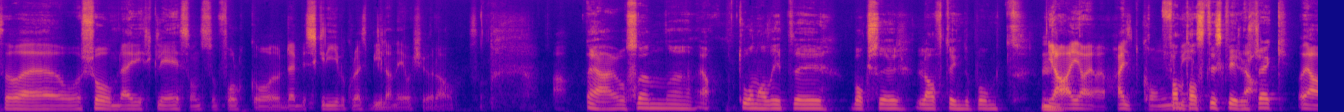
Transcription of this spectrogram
Så, eh, og se om de virkelig er sånn som folk, og de beskriver hvordan bilene er å kjøre. Og, så. Det er jo også en eh, ja, 2,5 liter bokser, lavt tyngdepunkt. Ja, ja, ja. Helt kongebil. Fantastisk firehjulstrekk. Ja. Ja,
